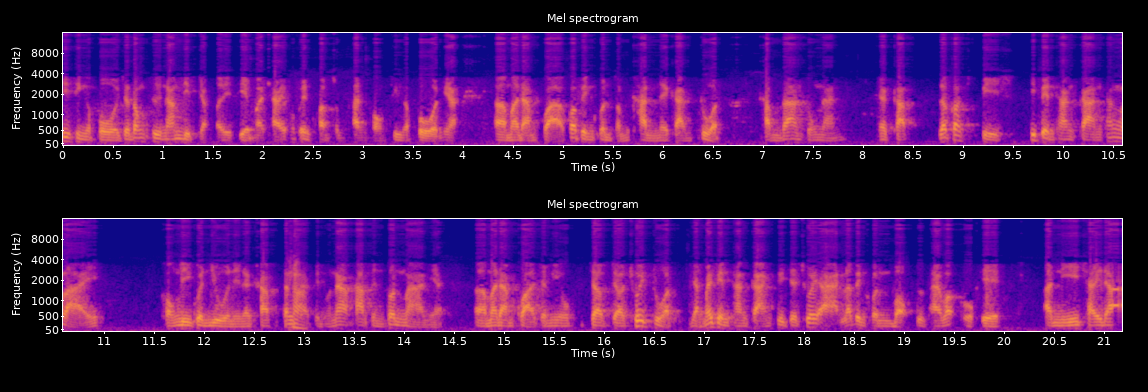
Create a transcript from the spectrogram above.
ที่สิงคโปร์จะต้องซื้อน้ำดิบจากมาเลเซียมาใช้เพราะเป็นความสำคัญของสิงคโปร์เนี่ยเอ่อมาดามกว่าก็เป็นคนสำคัญในการตรวจทำร่างตรงนั้นนะครับ แล้วก็สปีช ที่เป็นทางการทั้งหลายของลีกวนยูเนี่ยนะครับตั้งแต่เป็นหัวหน้าพรรคเป็นต้นมาเนี่ยเอ่อมาดามกว่าจะมีจะจะช่วยตรวจอย่างไม่เป็นทางการคือจะช่วยอ่าน แล้วเป็นคนบอกสุดท้ายว่าโอเค อันนี้ใช้ได้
